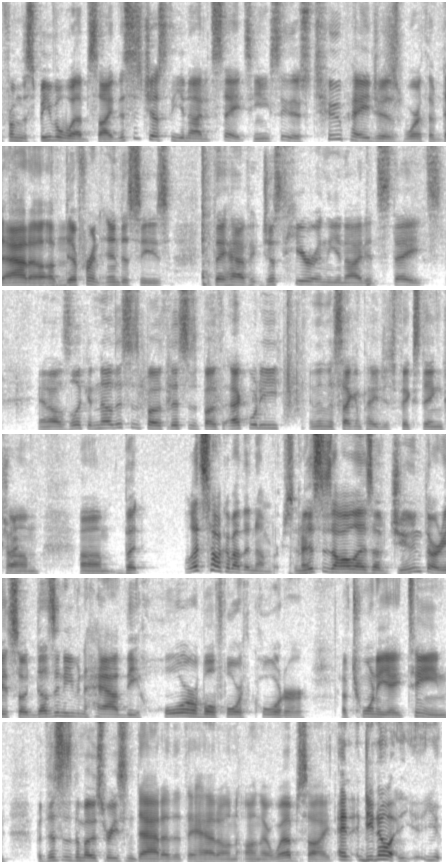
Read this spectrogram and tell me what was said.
from the Spiva website. This is just the United States, and you can see there's two pages worth of data Mm-hmm. of different indices that they have just here in the United States. And I was looking. No, this is both. This is both equity, and then the second page is fixed income. Um, but let's talk about the numbers. And this is all as of June 30th, so it doesn't even have the horrible fourth quarter of 2018. But this is the most recent data that they had on on their website. And do you know what? You,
